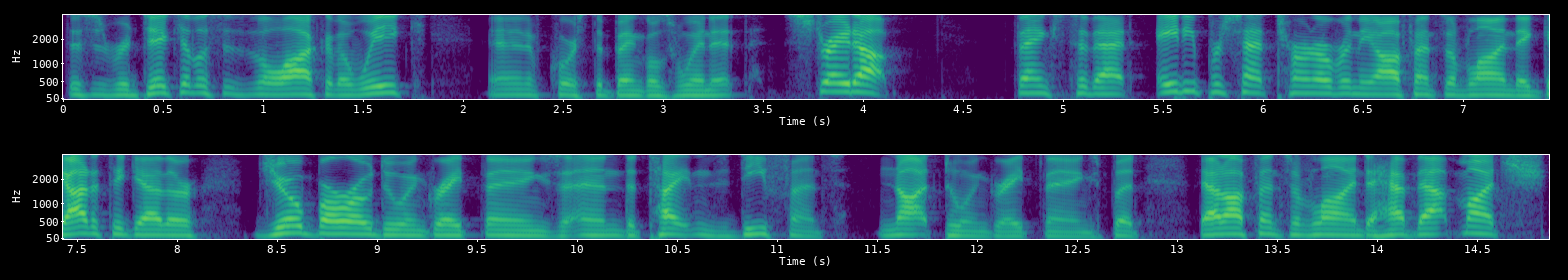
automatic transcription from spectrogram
This is ridiculous. This is the lock of the week." And of course, the Bengals win it straight up thanks to that 80% turnover in the offensive line. They got it together. Joe Burrow doing great things, and the Titans' defense not doing great things. But that offensive line to have that much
